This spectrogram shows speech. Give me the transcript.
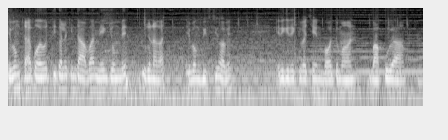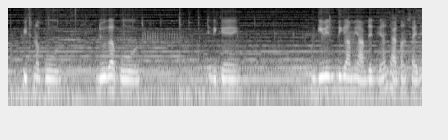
এবং তার পরবর্তীকালে কিন্তু আবার মেঘ জমবে দুটো নাগাদ এবং বৃষ্টি হবে। এদিকে দেখতে পাচ্ছেন বর্ধমান, বাঁকুড়া বিষ্ণুপুর দুর্গাপুর, এদিকে গিরির দিকে আমি আপডেট দিই না ঝাড়খণ্ড সাইডে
